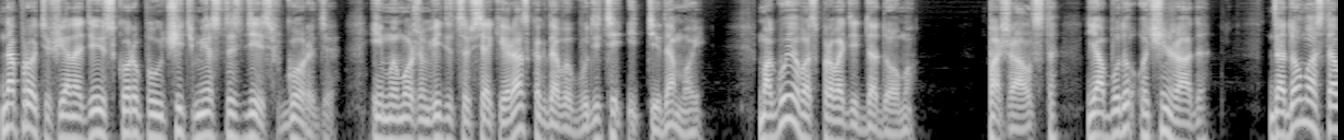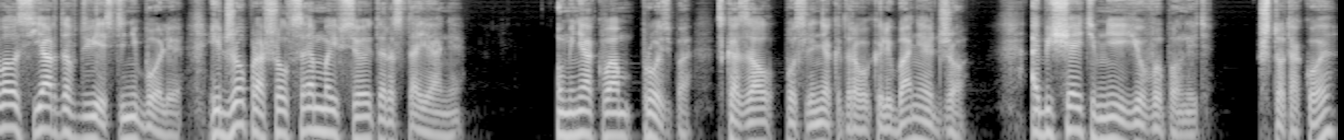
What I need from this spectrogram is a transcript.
Напротив, я надеюсь скоро получить место здесь, в городе, и мы можем видеться всякий раз, когда вы будете идти домой. Могу я вас проводить до дома?» «Пожалуйста, я буду очень рада». До дома оставалось ярдов 200, не более, и Джо прошел с Эммой все это расстояние. «У меня к вам просьба», — сказал после некоторого колебания Джо. «Обещайте мне ее выполнить». «Что такое?»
